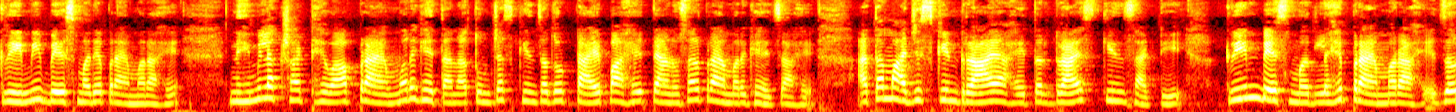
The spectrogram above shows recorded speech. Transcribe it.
क्रीमी बेसमध्ये प्रायमर आहे. नेहमी लक्षात ठेवा प्रायमर घेताना तुमच्या स्किनचा जो टाईप आहे त्यानुसार प्रायमर घ्यायचा आहे. आता माझी स्किन ड्राय आहे तर ड्राय स्किनसाठी क्रीम बेसमधलं हे प्रायमर आहे. जर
